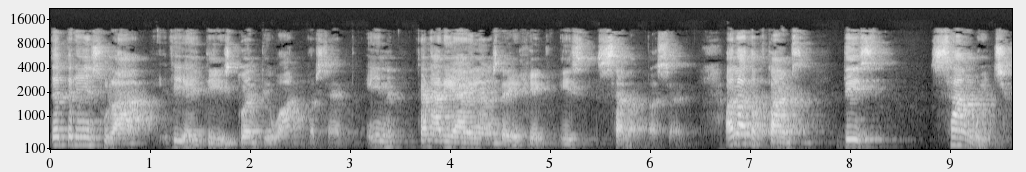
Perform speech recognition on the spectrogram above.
the peninsula, VAT is 21%. In Canary Islands, the IGIC is 7%. A lot of times, this sandwich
